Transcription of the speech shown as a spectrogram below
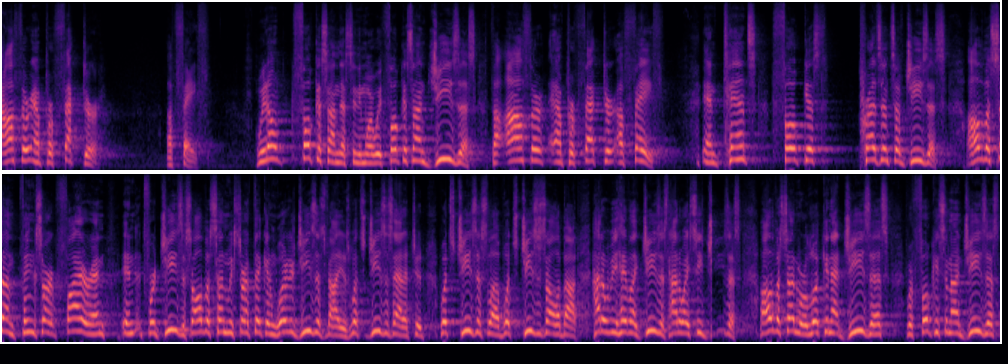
author and perfecter of faith. We don't focus on this anymore. We focus on Jesus, the author and perfecter of faith. Intense, focused presence of Jesus all of a sudden things start firing in, for Jesus. All of a sudden we start thinking, what are Jesus' values? What's Jesus' attitude? What's Jesus' love? What's Jesus all about? How do we behave like Jesus? How do I see Jesus? All of a sudden we're looking at Jesus, we're focusing on Jesus,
